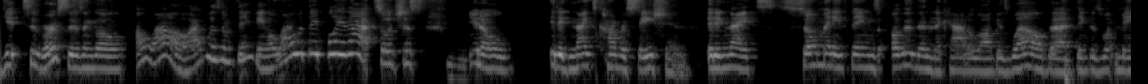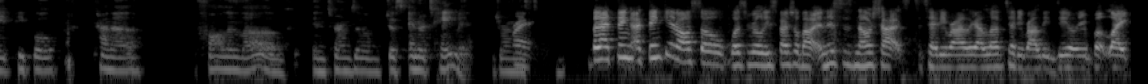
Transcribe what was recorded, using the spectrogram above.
get to Verzuz and go, oh wow, I wasn't thinking, oh why would they play that? So it's just, mm-hmm. you know, it ignites conversation. It ignites so many things other than the catalog as well that I think is what made people kind of fall in love in terms of just entertainment during right. this time. But I think I think it also was really special about, and this is no shots to Teddy Riley. I love Teddy Riley dearly, but like,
